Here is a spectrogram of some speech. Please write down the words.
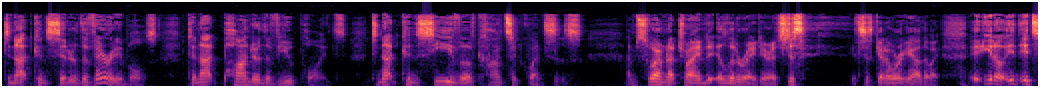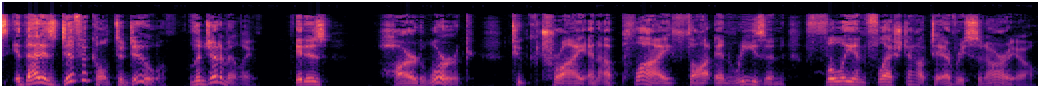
to not consider the variables, to not ponder the viewpoints, to not conceive of consequences. I'm swear I'm not trying to alliterate here. It's just, it's just going to work out that way. You know, it, it's, that is difficult to do, legitimately. It is hard work to try and apply thought and reason fully and fleshed out to every scenario.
